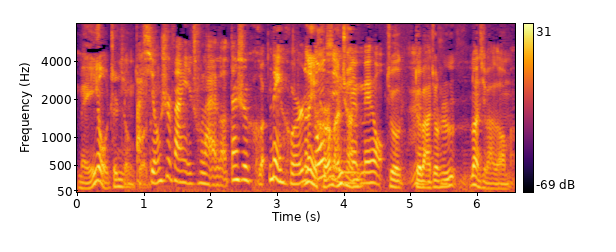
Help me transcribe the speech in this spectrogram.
没有真正做把。形式翻译出来了，但是核内核的内核完全没没有。就对吧？就是乱七八糟嘛。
